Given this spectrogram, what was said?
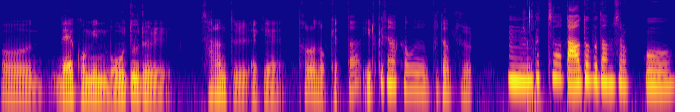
어 내 고민 모두를 사람들에게 털어놓겠다 이렇게 생각하면 부담스럽. 음, 그렇죠. 나도 부담스럽고.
